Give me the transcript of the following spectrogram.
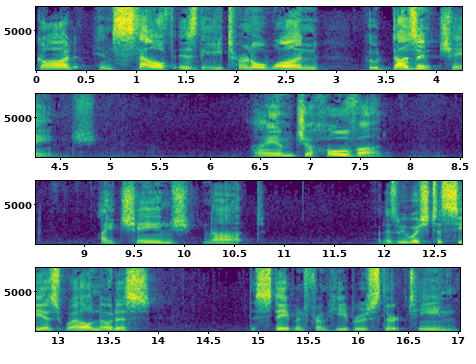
God Himself is the eternal one who doesn't change. I am Jehovah. I change not. But as we wish to see as well, notice the statement from Hebrews 13.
